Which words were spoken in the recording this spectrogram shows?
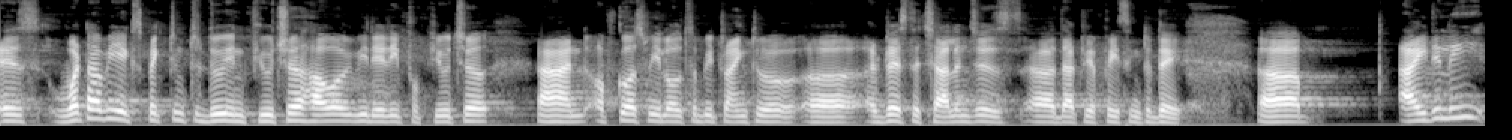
is what are we expecting to do in future? How are we ready for future? And of course, we'll also be trying to address the challenges that we are facing today. ideally,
